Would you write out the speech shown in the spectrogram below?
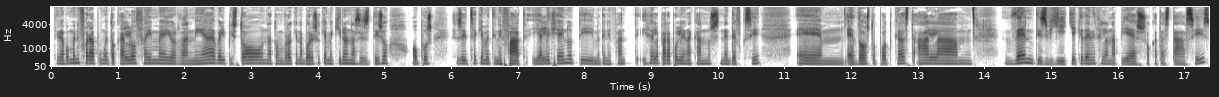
την επόμενη φορά που με το καλό θα είμαι η Ιορδανία ευελπιστώ να τον βρω και να μπορέσω και με εκείνον να συζητήσω όπως συζήτησα και με την ΙΦΑΤ η αλήθεια είναι ότι με την ΙΦΑΤ ήθελα πάρα πολύ να κάνω συνέντευξη ε, εδώ στο podcast αλλά δεν της βγήκε και δεν ήθελα να πιέσω καταστάσεις.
